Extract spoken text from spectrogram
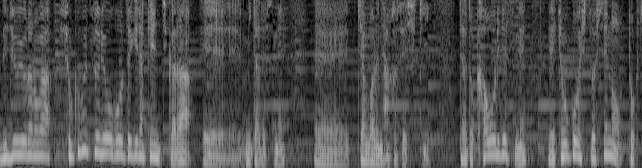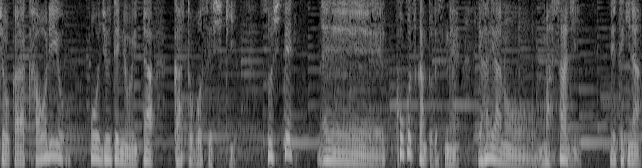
で重要なのが植物療法的な見地から、えー、見たですね、えー、ジャンバルニ博士式。であと香りですね、え、調香師としての特徴から香りを重点に置いたガットボセ式。そして、えー、甲骨感とですねやはりあのマッサージ的な、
